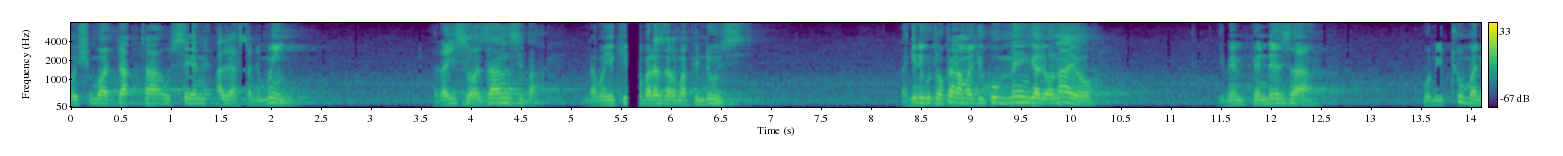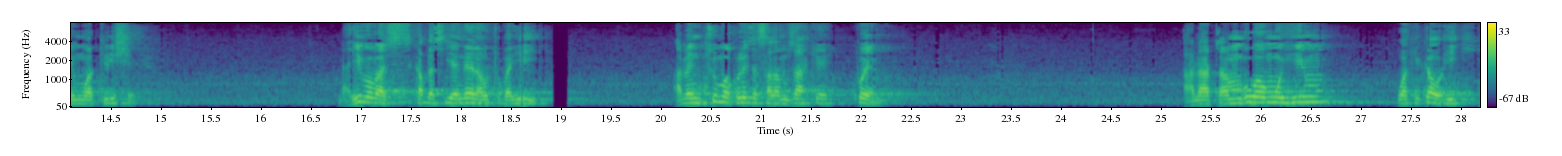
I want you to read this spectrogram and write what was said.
Mheshimiwa Dkt. Hussein Ali Hassan Mwinyi, Rais wa Zanzibar na mwenyekiti wa Baraza la Mapinduzi, lakini kutokana na majukumu mengi alionayo imempendeza kunituma nimwakilishe, na hivyo basi, kabla sijaendelea na hotuba hii, amenituma kuleta salamu zake kwenu. Anatambua umuhimu wa kikao hiki,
